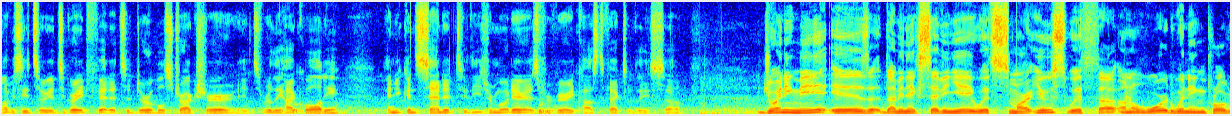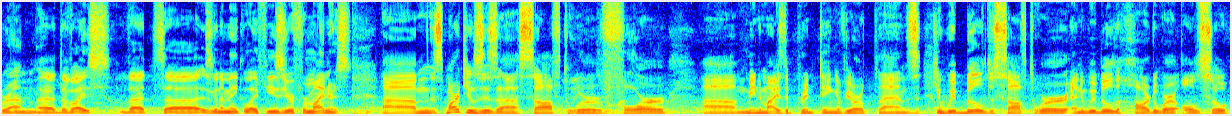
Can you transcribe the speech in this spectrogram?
Obviously, it's a, it's a great fit. It's a durable structure. It's really high quality, and you can send it to these remote areas for very cost effectively. So Joining me is Dominique Savigny with Smart Use, with uh, an award-winning program uh, device that uh, is going to make life easier for miners. Um, Smart Use is a software for uh, minimize the printing of your plans. We build the software and we build the hardware also.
